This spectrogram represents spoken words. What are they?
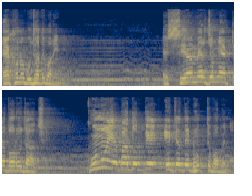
এখনও বুঝাতে পারিনি। এই সিয়ামের জন্য একটা দরজা আছে। কোনো এবাদত দিয়ে এটা দিয়ে ঢুকতে পাবে না।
